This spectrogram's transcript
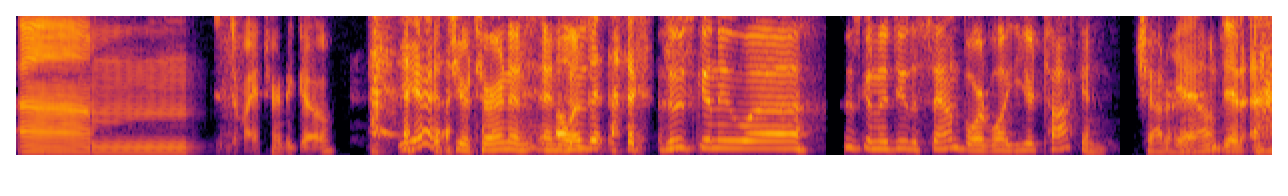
Um, is it my turn to go? Yeah, it's your turn. And, and oh, who's, is it? who's gonna uh who's gonna do the soundboard while you're talking, Yeah, Chatterhound? did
